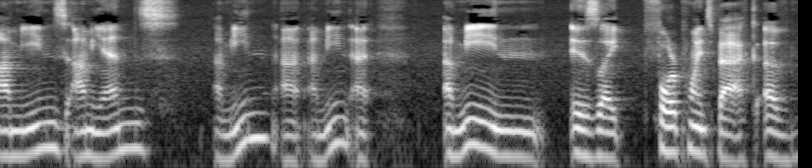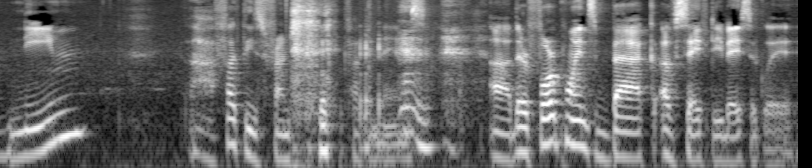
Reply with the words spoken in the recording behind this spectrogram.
Amiens, Amiens, Amin, uh, Amin, uh, Amin is like four points back of Nîmes. Ah, fuck these French fucking names. Uh, they're four points back of safety, basically.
